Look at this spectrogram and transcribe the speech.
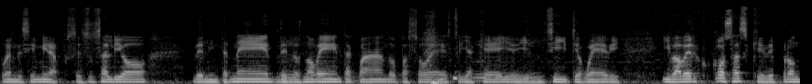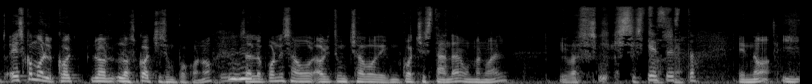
pueden decir, mira, pues eso salió del internet, de los 90, cuando pasó esto y aquello, y el sitio web, y, y va a haber cosas que de pronto... Es como el co- lo- los coches un poco, ¿no? O sea, lo pones a- ahorita un chavo de un coche estándar, un manual, y vas, ¿qué es esto? ¿Qué es O sea, esto? ¿No? Y,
